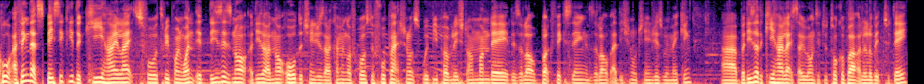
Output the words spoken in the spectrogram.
Cool. I think that's basically the key highlights for 3.1. It, these is not these are not all the changes that are coming. Of course, the full patch notes will be published on Monday. There's a lot of bug fixing. There's a lot of additional changes we're making. Uh, but these are the key highlights that we wanted to talk about a little bit today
